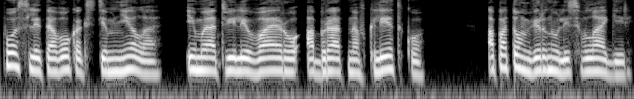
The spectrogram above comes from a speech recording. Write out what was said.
После того, как стемнело, и мы отвели Вайру обратно в клетку, а потом вернулись в лагерь.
